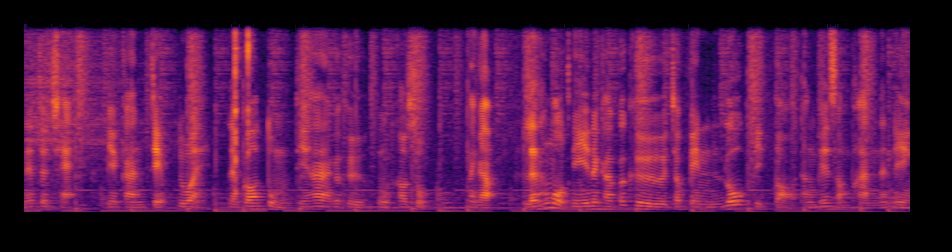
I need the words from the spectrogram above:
เนี่ยจะแฉะมีอาการเจ็บด้วย แล้วก็ตุ่มที่ 5 ก็คือหูดเข้าสุกนะครับและทั้งหมดนี้นะครับก็คือจะเป็นโรคติดต่อทางเพศสัมพันธ์นั่นเอง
